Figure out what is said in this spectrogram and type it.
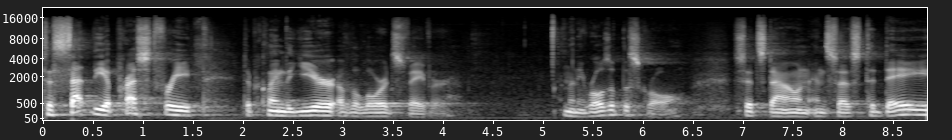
to set the oppressed free, to proclaim the year of the Lord's favor. And then he rolls up the scroll, sits down, and says, Today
